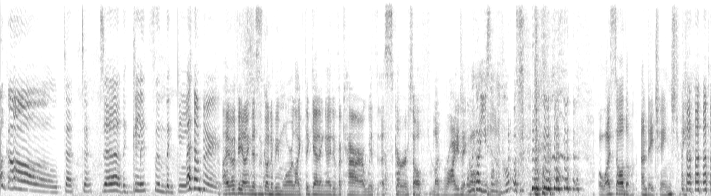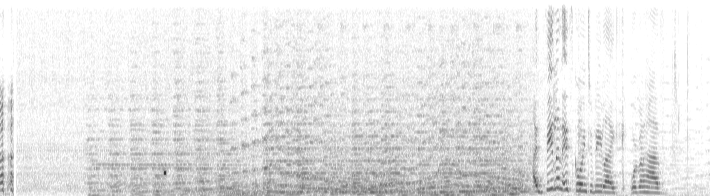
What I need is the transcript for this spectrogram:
alcohol. Da, da, da, the glitz and the glamour. I have a feeling this is going to be more like the getting out of a car with a skirt off, like riding. Oh my up, god, you saw know? my photos. Oh, I saw them and they changed me. I'm feeling it's going to be like we're gonna have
